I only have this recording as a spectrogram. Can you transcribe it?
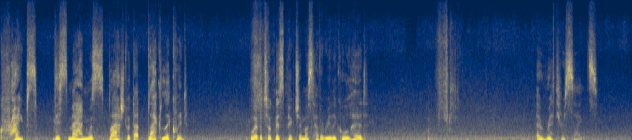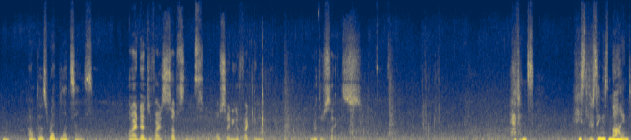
Cripes! This man was splashed with that black liquid. Whoever took this picture must have a really cool head. Erythrocytes. Hmm. Aren't those red blood cells? Unidentified substance pulsating affecting erythrocytes. Heavens! He's losing his mind.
